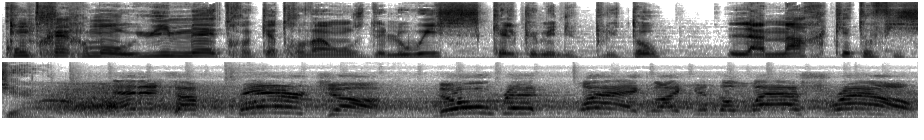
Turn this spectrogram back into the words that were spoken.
Contrairement aux 8 mètres 91 de Lewis quelques minutes plus tôt, la marque est officielle. And it's a fair jump. No red flag like in the last round.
